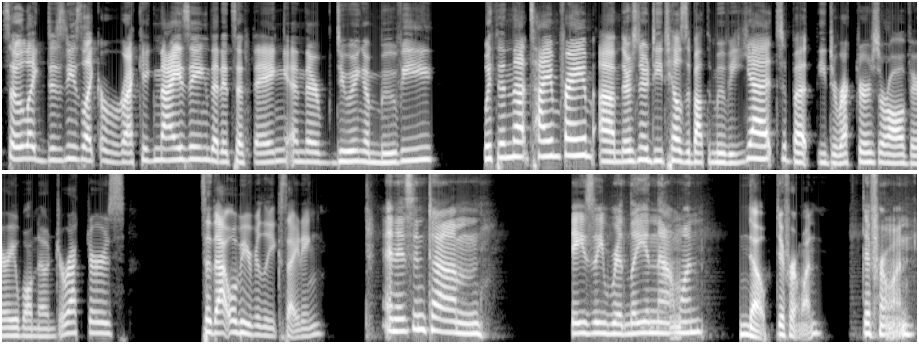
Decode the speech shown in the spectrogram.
So like Disney's like recognizing that it's a thing and they're doing a movie within that time frame. Um, there's no details about the movie yet, but the directors are all very well-known directors. So that will be really exciting. And isn't um Daisy Ridley in that one? No, different one. Different one.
